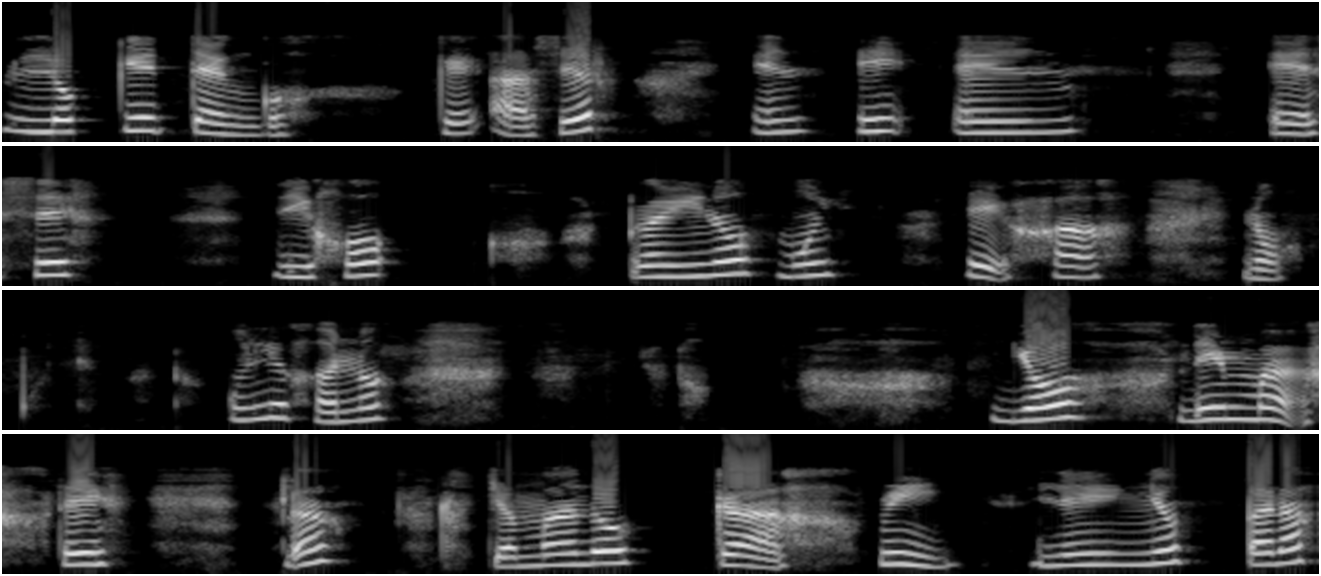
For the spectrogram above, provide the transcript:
lo que tengo que hacer en, en ese dijo reino muy lejano muy lejano yo de madera llamado carileño para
